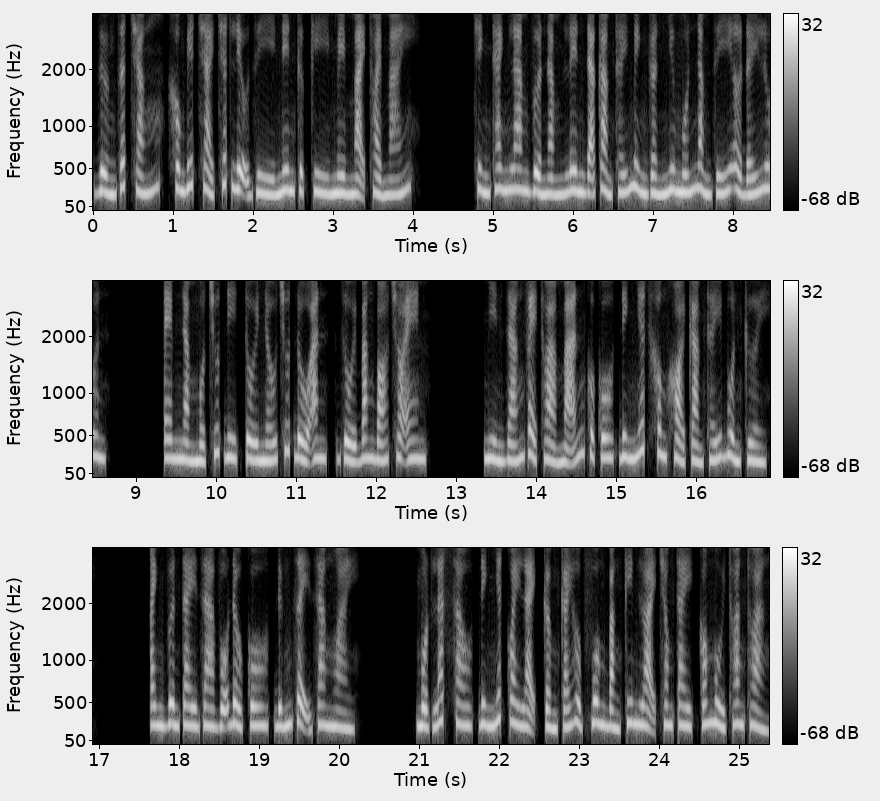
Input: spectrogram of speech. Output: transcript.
Giường rất trắng, không biết trải chất liệu gì nên cực kỳ mềm mại thoải mái. Trình Thanh Lam vừa nằm lên đã cảm thấy mình gần như muốn nằm dí ở đấy luôn. Em nằm một chút đi tôi nấu chút đồ ăn, rồi băng bó cho em. Nhìn dáng vẻ thỏa mãn của cô, Đinh Nhất không khỏi cảm thấy buồn cười. Anh vươn tay ra vỗ đầu cô, đứng dậy ra ngoài. Một lát sau, Đinh Nhất quay lại cầm cái hộp vuông bằng kim loại trong tay có mùi thoang thoảng.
